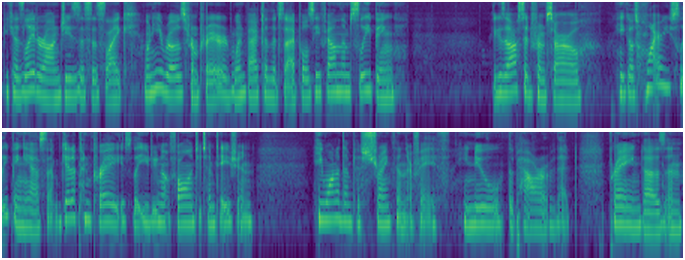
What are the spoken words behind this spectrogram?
because later on, Jesus is like, when he rose from prayer and went back to the disciples, he found them sleeping, exhausted from sorrow. He goes, Why are you sleeping? He asked them. Get up and pray so that you do not fall into temptation. He wanted them to strengthen their faith. He knew the power that praying does. And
